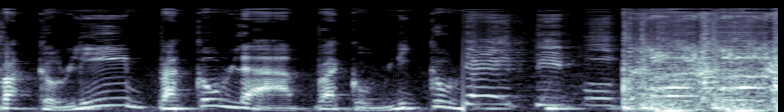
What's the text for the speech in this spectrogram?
Broccoli, broccola, broccoli, go. Gay people.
